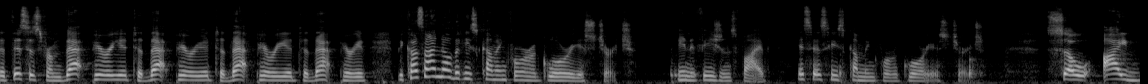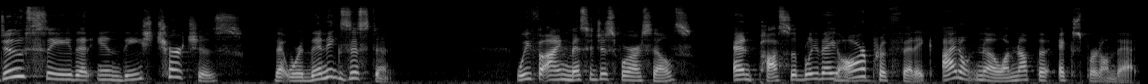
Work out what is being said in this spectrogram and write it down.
that this is from that period to that period to that period to that period because I know that he's coming for a glorious church. In Ephesians 5, it says he's coming for a glorious church. So I do see that in these churches that were then existent, we find messages for ourselves, and possibly they mm-hmm. are prophetic. I don't know. I'm not the expert on that.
